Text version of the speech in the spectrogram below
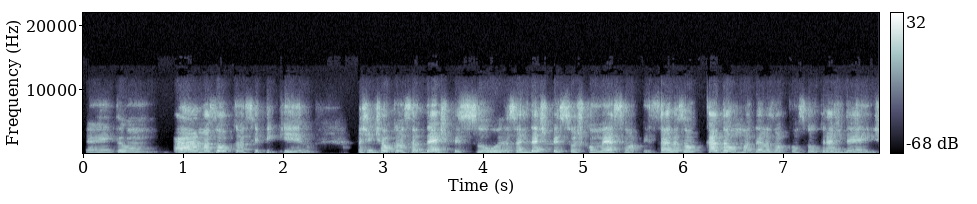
É, então, ah, mas o alcance é pequeno a gente alcança 10 pessoas, essas 10 pessoas começam a pensar, elas, cada uma delas alcança outras 10.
